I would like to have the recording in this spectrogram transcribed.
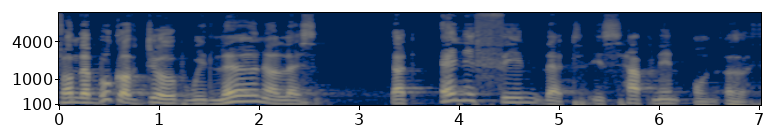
From the book of Job, we learn a lesson that anything that is happening on earth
